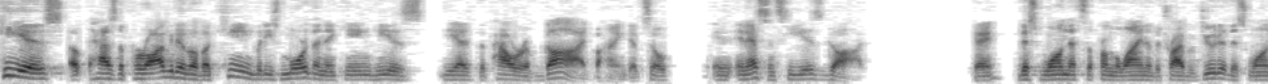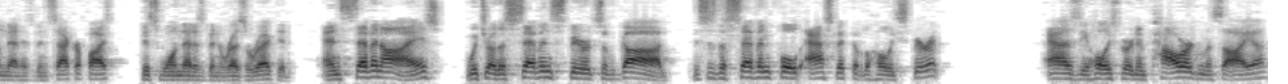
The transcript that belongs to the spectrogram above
He is, uh, has the prerogative of a king, but he's more than a king. He is, he has the power of God behind him. So, in, in essence, he is God. Okay? This one that's from the line of the tribe of Judah, this one that has been sacrificed, this one that has been resurrected. And seven eyes, which are the seven spirits of God. This is the sevenfold aspect of the Holy Spirit. As the Holy Spirit empowered Messiah,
